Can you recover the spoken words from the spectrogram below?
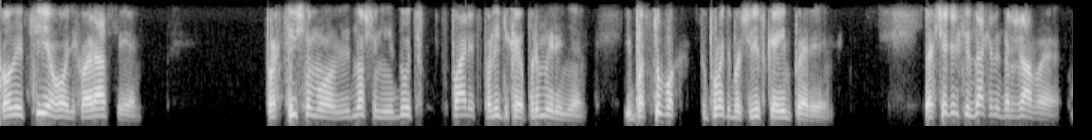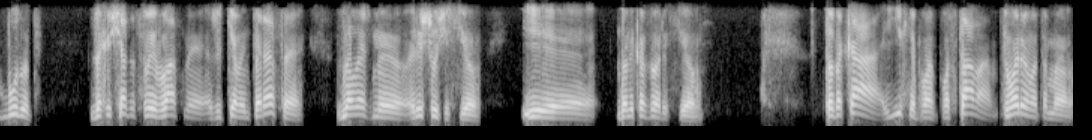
Коли ці його декларації практичному відношенні йдуть в парі з політикою примирення і поступок супроти большевістської імперії. Якщо тільки західні держави будуть захищати свої власні життєві інтереси з належною рішучістю і далекозорістю, то така їхня постава створюватиме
